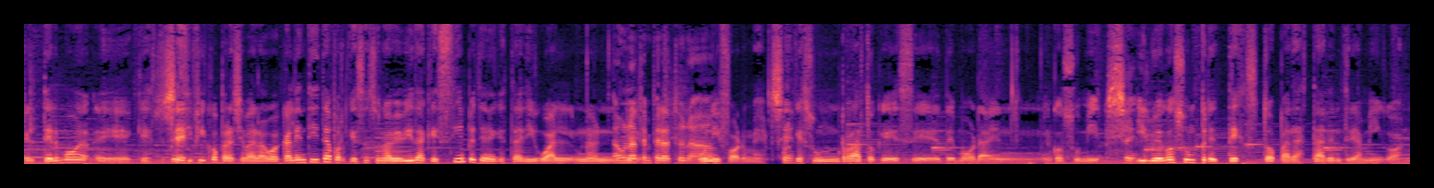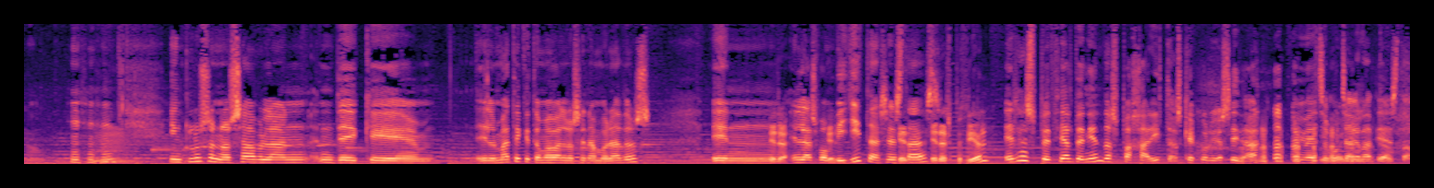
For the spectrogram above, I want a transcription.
El termo eh, que es Sí. específico para llevar agua calentita, porque esa es una bebida que siempre tiene que estar igual, una, A una de- temperatura uniforme, Sí. porque es un rato que se demora en, en consumir. Sí. Y luego es un pretexto para estar entre amigos, ¿no? mm, Incluso nos hablan de que el mate que tomaban los enamorados en, Era- en las bombillitas ¿era, estas era especial? era especial, tenían dos pajaritos, qué curiosidad. me ha hecho Qué mucha gracia esto.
